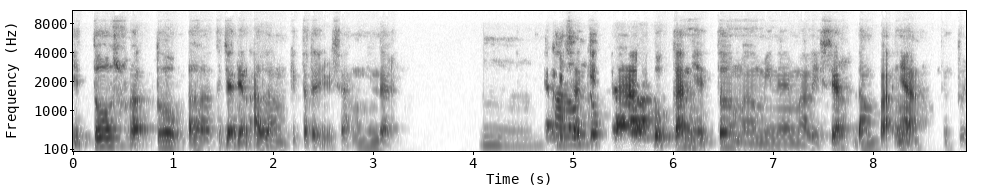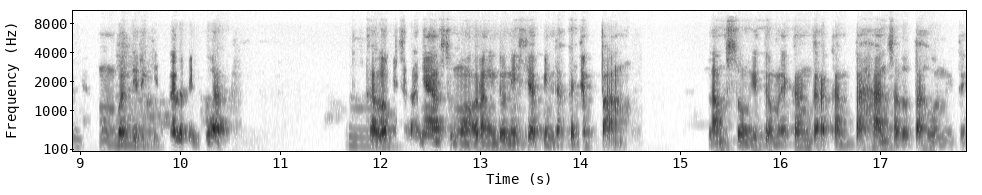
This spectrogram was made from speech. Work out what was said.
Itu suatu uh, kejadian alam, kita tidak bisa menghindari. Hmm. Yang Kalau bisa untuk... kita lakukan yaitu meminimalisir dampaknya tentunya, membuat hmm. diri kita lebih kuat. Hmm. Kalau misalnya semua orang Indonesia pindah ke Jepang, langsung gitu mereka nggak akan tahan satu tahun gitu.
